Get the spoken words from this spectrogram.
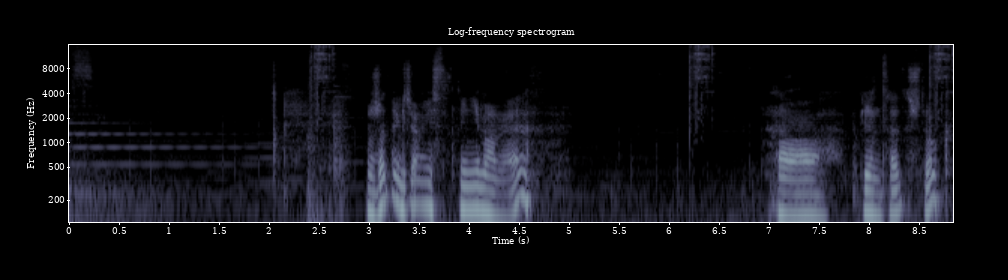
Yes. Żadnych dział niestety nie mamy. 500 sztuk.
